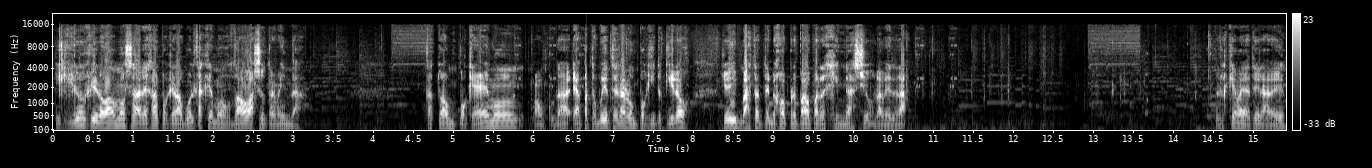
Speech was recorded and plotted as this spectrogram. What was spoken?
Y creo que lo vamos a dejar porque las vueltas que hemos dado ha sido tremenda. Capturar un Pokémon, curar. Y aparte voy a entrenarlo un poquito. Quiero, quiero ir bastante mejor preparado para el gimnasio, la verdad. Pero es que vaya tela, ¿eh?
